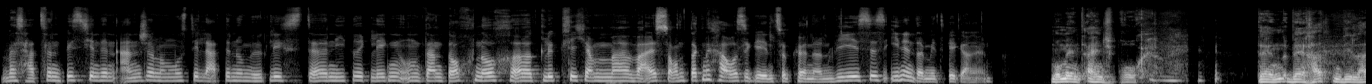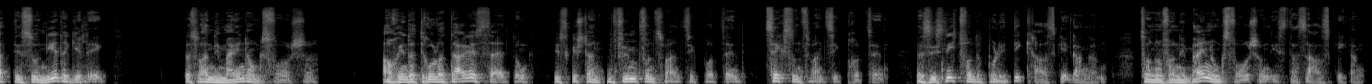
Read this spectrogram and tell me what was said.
Was hat so ein bisschen den Anschein, man muss die Latte nur möglichst äh, niedrig legen, um dann doch noch äh, glücklich am Wahlsonntag nach Hause gehen zu können. Wie ist es Ihnen damit gegangen? Moment, Einspruch. Denn wer hat denn die Latte so niedergelegt? Das waren die Meinungsforscher. Auch in der Tiroler Tageszeitung ist gestanden 25 Prozent, 26 Prozent. Das ist nicht von der Politik ausgegangen, sondern von den Meinungsforschern ist das ausgegangen.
